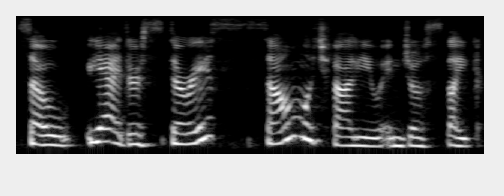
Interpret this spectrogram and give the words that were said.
So yeah, there's there is so much value in just like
